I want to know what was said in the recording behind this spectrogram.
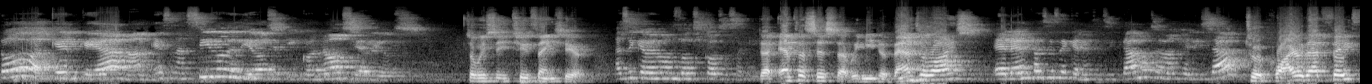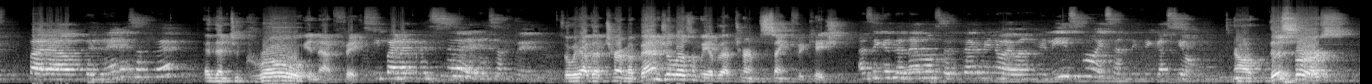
Todo aquel que ama es nacido de Dios y conoce a Dios. So we see two things here. Así que vemos dos cosas aquí. The emphasis that we need to evangelize El énfasis de que necesitamos evangelizar to acquire that faith, para obtener esa fe and then to grow in that faith. y para crecer en esa fe. So we have that term evangelism, we have that term sanctification. Así que tenemos el término evangelismo y santificación. Now, this verse,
